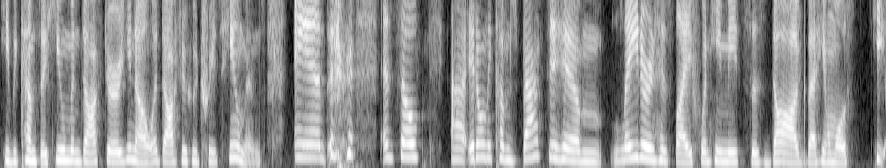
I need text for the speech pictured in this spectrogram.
he becomes a human doctor you know a doctor who treats humans. And and so uh, it only comes back to him later in his life when he meets this dog that he almost he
